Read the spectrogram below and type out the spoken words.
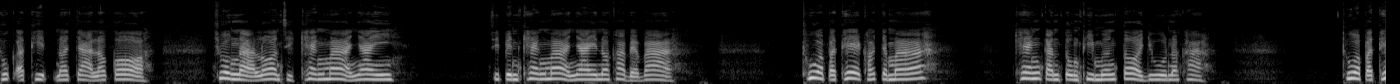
ทุกอาทิตย์เนาะจ้ะแล้วก็ช่วงหน้าร้อนสิแข่งมาใหญ่สิเป็นแข่งมาใหญ่เนาะค่ะแบบว่า ทั่วประเทศเขาจะมา แข่งกันตรงที่เมืองต่ออยู่เนาะค่ะทั่วประเท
